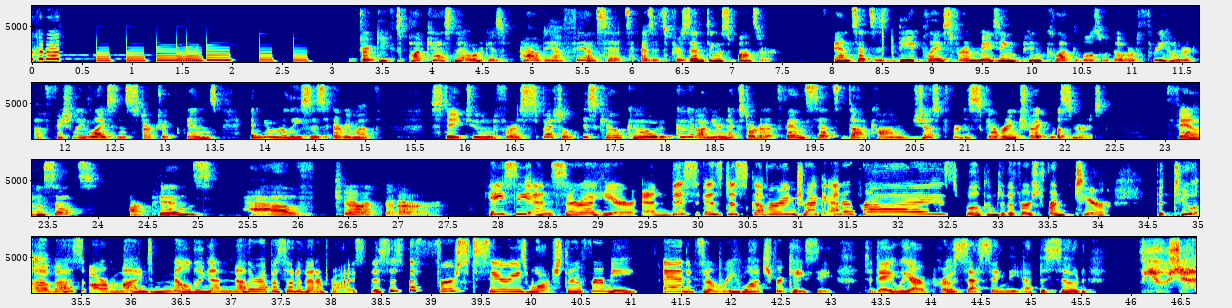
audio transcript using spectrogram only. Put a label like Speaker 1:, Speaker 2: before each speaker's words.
Speaker 1: looking at?
Speaker 2: The Trek Geeks Podcast Network is proud to have Fansets as its presenting sponsor. Fansets is the place for amazing pin collectibles with over 300 officially licensed Star Trek pins and new releases every month. Stay tuned for a special discount code good on your next order at fansets.com just for Discovering Trek listeners. Fansets, our pins have character.
Speaker 3: Casey and Sarah here, and this is Discovering Trek Enterprise. Welcome to the first frontier. The two of us are mind melding another episode of Enterprise. This is the first series watch through for me, and it's a rewatch for Casey. Today we are processing the episode Fusion.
